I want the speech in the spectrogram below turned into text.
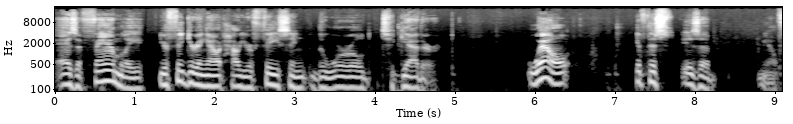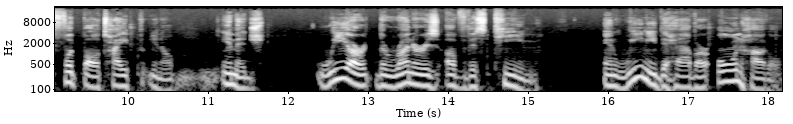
as a family, you're figuring out how you're facing the world together. Well, if this is a you know football type you know image we are the runners of this team and we need to have our own huddle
